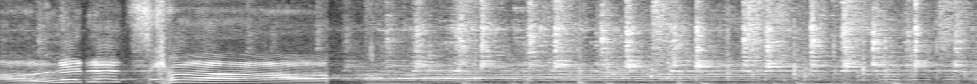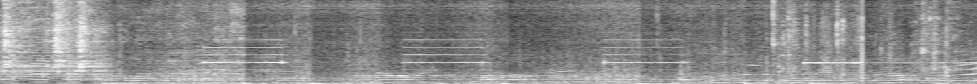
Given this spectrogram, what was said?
Ah, Ledecka. you.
